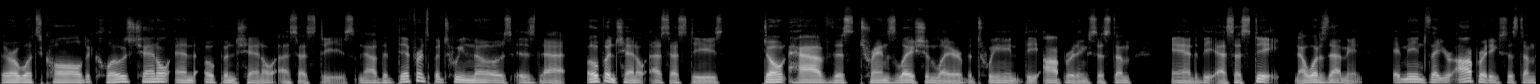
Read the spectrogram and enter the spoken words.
There are what's called closed channel and open channel SSDs. Now the difference between those is that open channel SSDs don't have this translation layer between the operating system and the SSD. Now what does that mean? It means that your operating system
